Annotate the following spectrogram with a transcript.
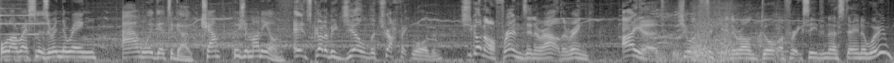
All our wrestlers are in the ring, and we're good to go. Champ, who's your money on? It's got to be Jill, the traffic warden. She's got no friends in or out of the ring. I heard she wants once ticketed her own daughter for exceeding her stay in her womb.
